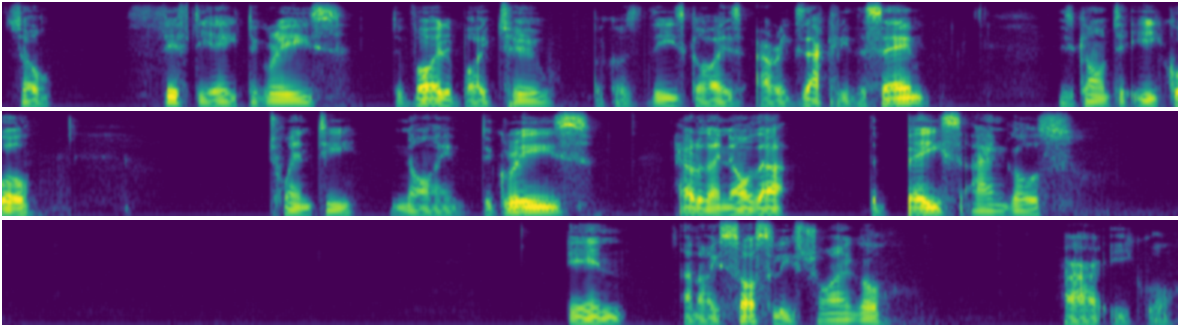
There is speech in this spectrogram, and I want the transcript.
So 58 degrees divided by 2, because these guys are exactly the same, is going to equal 29 degrees. How did I know that? The base angles in an isosceles triangle are equal.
